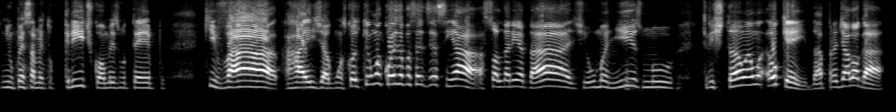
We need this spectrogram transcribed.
e um pensamento crítico ao mesmo tempo que vá à raiz de algumas coisas, porque uma coisa é você dizer assim, ah, a solidariedade, o humanismo cristão é, uma, é ok, dá para dialogar,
